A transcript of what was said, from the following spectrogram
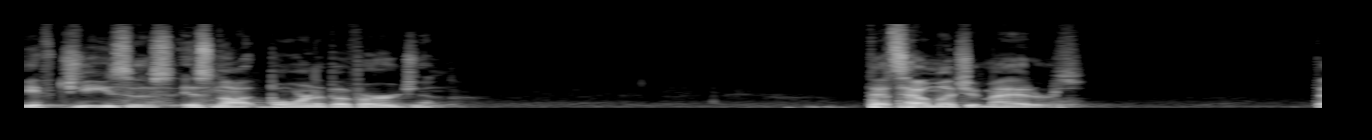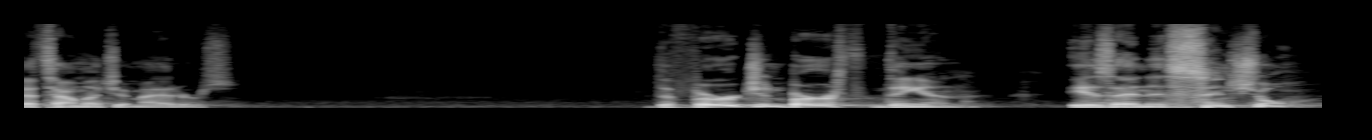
if Jesus is not born of a virgin. That's how much it matters. That's how much it matters. The virgin birth, then, is an essential,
